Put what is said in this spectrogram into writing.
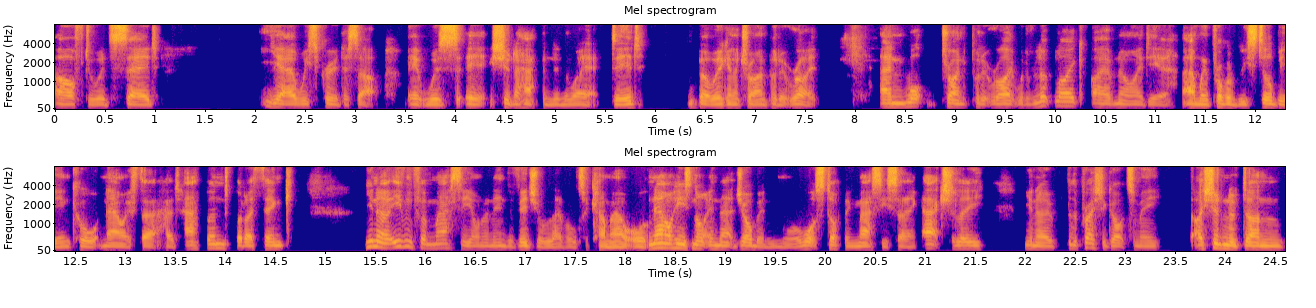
afterwards said, "Yeah, we screwed this up. It was it shouldn't have happened in the way it did, but we're going to try and put it right." And what trying to put it right would have looked like, I have no idea. And we're probably still be in court now if that had happened. But I think, you know, even for Masi on an individual level to come out, or now he's not in that job anymore, what's stopping Masi saying, actually, you know, the pressure got to me. I shouldn't have done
